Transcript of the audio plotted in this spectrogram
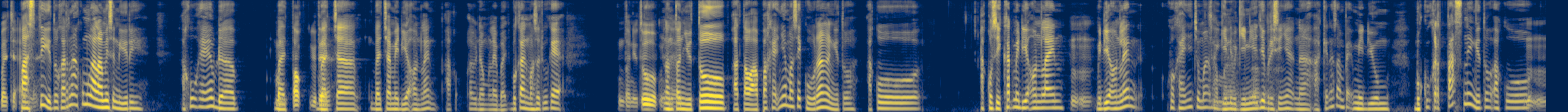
Bacaan. Pasti itu karena aku mengalami sendiri. Aku kayaknya udah. Mentok gitu ya. baca baca media online. Aku udah mulai baca. Bukan maksudku kayak Nonton YouTube. nonton YouTube atau apa kayaknya masih kurang kan gitu. Aku aku sikat media online. Mm-mm. Media online kok kayaknya cuma begini-begini aja berisinya. Nah, akhirnya sampai medium buku kertas nih gitu aku Mm-mm.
